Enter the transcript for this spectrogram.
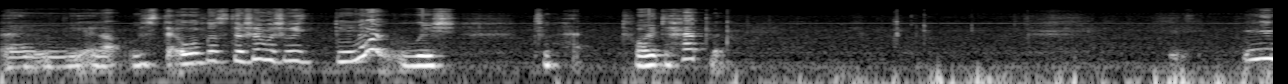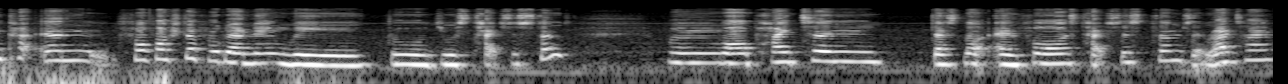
and we end up with the overflow situation which we do not wish to for it to happen. And for functional programming, we do use type systems. Um, while Python does not enforce type systems at runtime,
